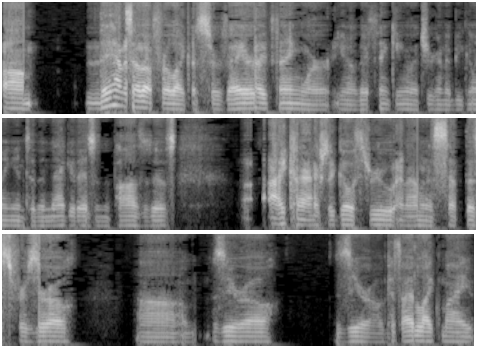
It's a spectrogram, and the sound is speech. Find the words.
Um, they have it set up for like a surveyor type thing where you know they're thinking that you're going to be going into the negatives and the positives. I can actually go through and I'm going to set this for zero, um, zero, zero because I'd like my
